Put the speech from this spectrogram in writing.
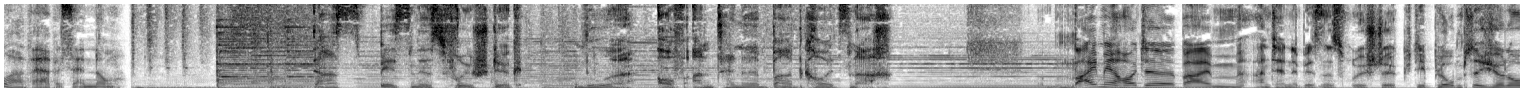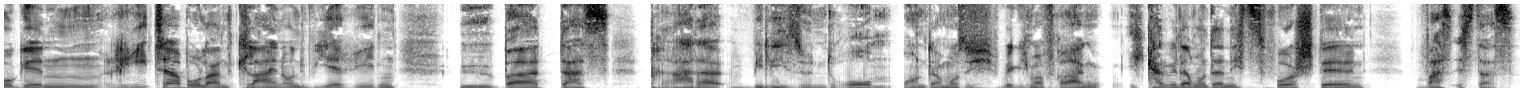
Dauerwerbesendung. Das Business Frühstück. Nur auf Antenne Bad Kreuznach. Bei mir heute beim Antenne Business Frühstück Diplompsychologin Rita Boland-Klein und wir reden über das Prader-Willi-Syndrom. Und da muss ich wirklich mal fragen, ich kann mir darunter nichts vorstellen. Was ist das?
